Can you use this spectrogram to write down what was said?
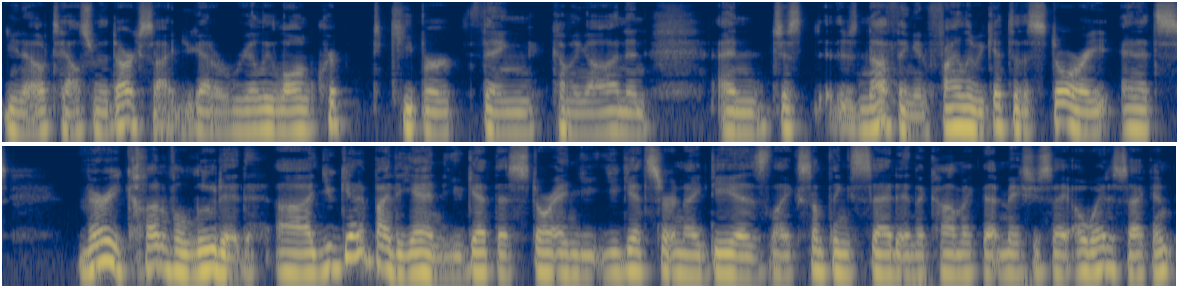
you know Tales from the Dark Side. You got a really long crypt keeper thing coming on, and and just there's nothing. And finally, we get to the story, and it's very convoluted. Uh, you get it by the end. You get this story, and you, you get certain ideas, like something said in the comic that makes you say, "Oh, wait a second.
